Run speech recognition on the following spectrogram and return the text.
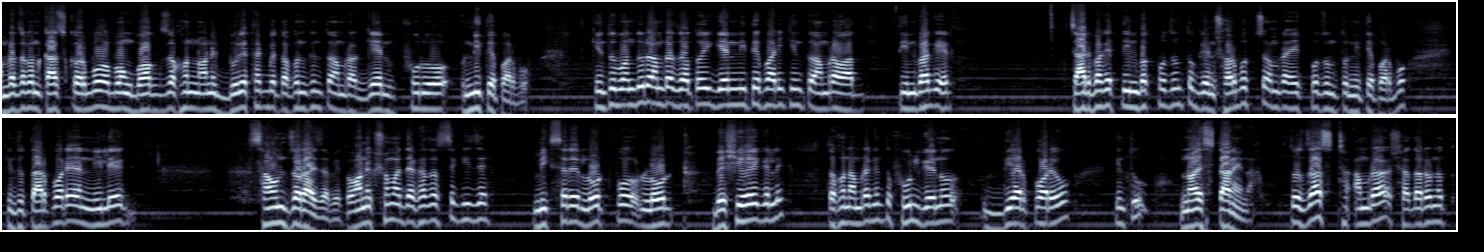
আমরা যখন কাজ করব এবং বক্স যখন অনেক দূরে থাকবে, তখন কিন্তু আমরা গেন পুরো নিতে পারব। কিন্তু বন্ধুরা, আমরা যতই গেন নিতে পারি, কিন্তু আমরা তিন ভাগের, চার ভাগের তিন ভাগ পর্যন্ত গেন সর্বোচ্চ আমরা এক পর্যন্ত নিতে পারব। কিন্তু তারপরে নিলে সাউন্ড জড়ায় যাবে। তো অনেক সময় দেখা যাচ্ছে কি যে মিক্সারের লোড লোড বেশি হয়ে গেলে তখন আমরা কিন্তু ফুল গেনও দেওয়ার পরেও কিন্তু নয়েজ টানে না। তো জাস্ট আমরা সাধারণত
